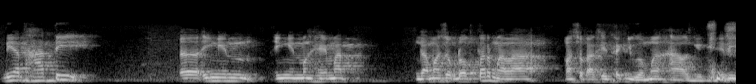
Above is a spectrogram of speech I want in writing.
niat hati uh, ingin ingin menghemat nggak masuk dokter malah masuk arsitek juga mahal gitu. Jadi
